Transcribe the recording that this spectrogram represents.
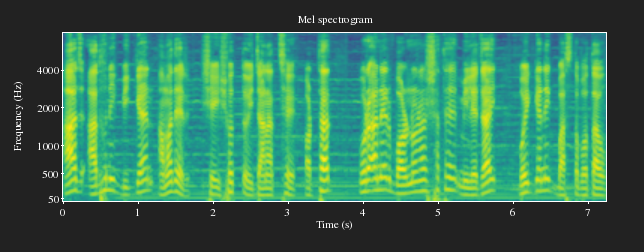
আজ আধুনিক বিজ্ঞান আমাদের সেই সত্যই জানাচ্ছে। অর্থাৎ কোরআনের বর্ণনার সাথে মিলে যায় বৈজ্ঞানিক বাস্তবতাও।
